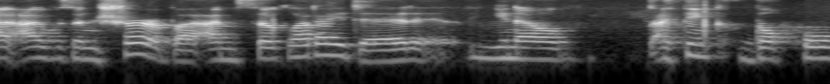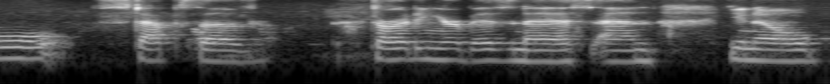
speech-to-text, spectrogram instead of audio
I, I was unsure, but I'm so glad I did. You know, I think the whole steps of starting your business and, you know,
